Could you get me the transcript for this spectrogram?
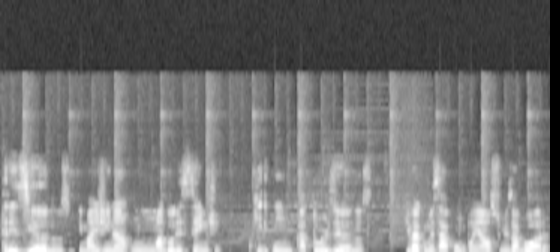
13 anos. Imagina um adolescente que com 14 anos que vai começar a acompanhar os filmes agora.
